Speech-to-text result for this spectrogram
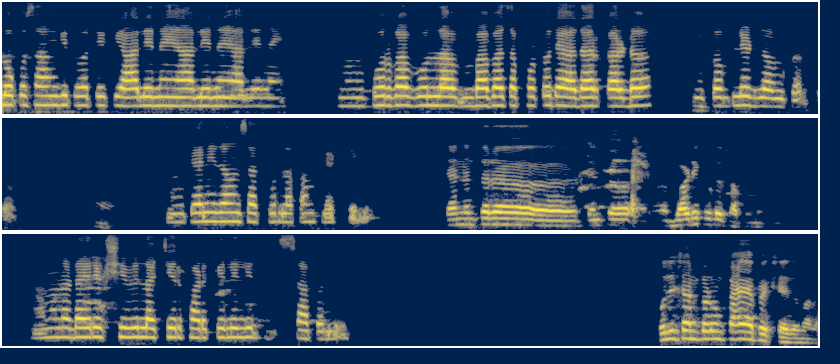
लोक सांगित होते की आले नाही आले नाही आले नाही. मग पोरगा बोलला बाबाचा फोटो द्या आधार कार्ड. मी कंप्लेंट जाऊन करतो. मग त्यांनी जाऊन सातपूरला कंप्लेंट केली. त्यानंतर अं, त्यांचं बॉडी कुठं सापडली तुम्हाला? आम्हाला डायरेक्ट शिवीला चिरफाड केलेली सापडली. पोलिसांकडून काय अपेक्षा आहे तुम्हाला?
